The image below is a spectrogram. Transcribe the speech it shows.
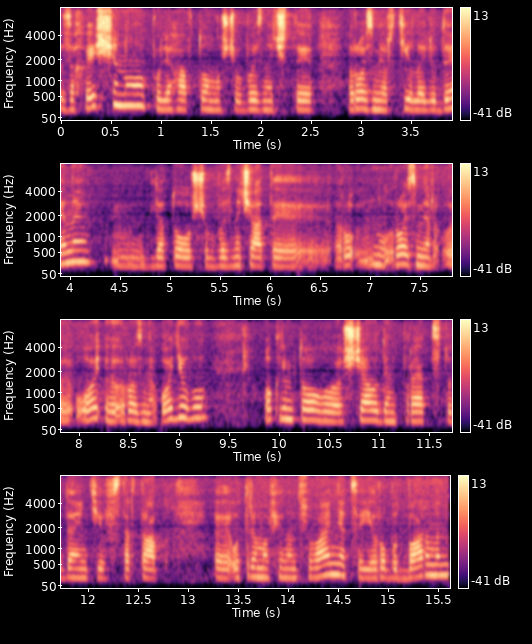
захищено. Полягав в тому, щоб визначити розмір тіла людини для того, щоб визначати е, ну, розмір, е, е, розмір одягу. Окрім того, ще один проект студентів стартап е, отримав фінансування. Це є робот-бармен.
